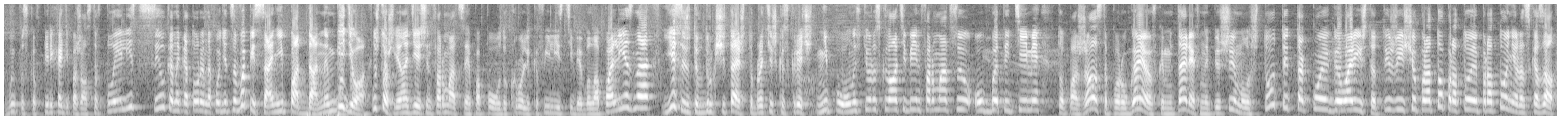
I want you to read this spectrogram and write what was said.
выпусков. Переходи, пожалуйста, в плейлист, ссылка на который находится в описании под данным видео. Ну что ж, я надеюсь, информация по поводу кроликов и лист тебе была полезна. Если же ты вдруг считаешь, что братишка Scratch не полностью рассказал тебе информацию об этой теме, то, пожалуйста, поругай его в комментариях, напиши, мол, что ты такое говоришь-то? Ты же еще про то, про то и про то не рассказал.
